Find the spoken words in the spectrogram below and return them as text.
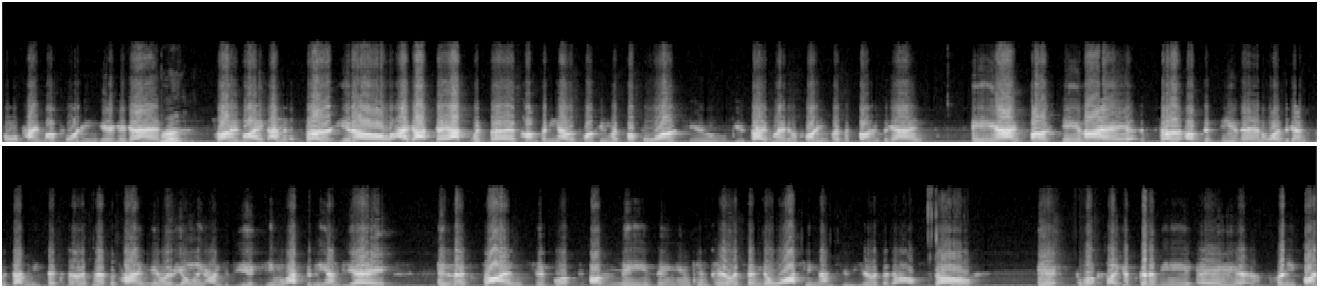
full time reporting gig again. Right. So I'm like, I'm going to start, you know, I got back with the company I was working with before to do sideline reporting for the Suns again. And first game I start of the season was against the 76ers, and at the time they were the only undefeated team left in the NBA. And the Suns just looked amazing in comparison to watching them two years ago. So it looks like it's going to be a pretty fun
